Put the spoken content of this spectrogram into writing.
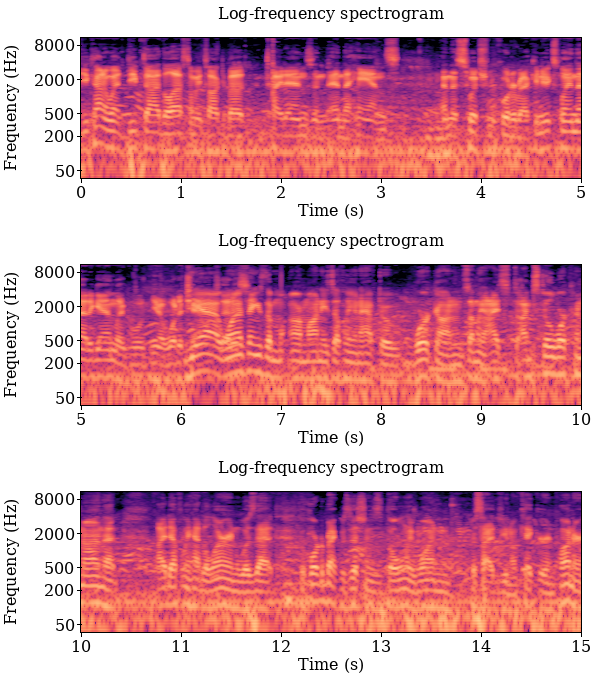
You kind of went deep dive the last time we talked about tight ends and, and the hands and the switch from quarterback. Can you explain that again? Like you know what a challenge. Yeah, one is? of the things that Armani's definitely going to have to work on, something I, I'm still working on that I definitely had to learn was that the quarterback position is the only one besides you know kicker and punter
